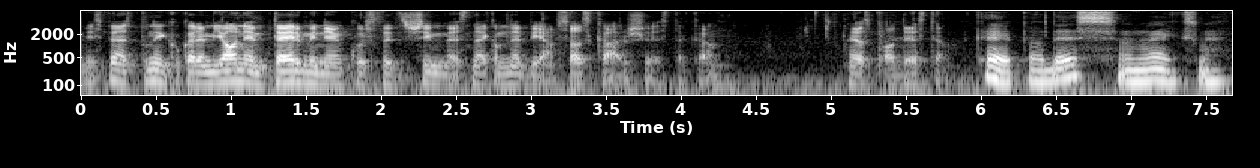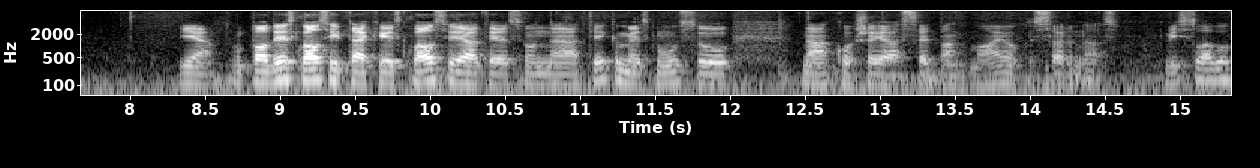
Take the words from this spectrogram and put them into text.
Iespējams, pilnīgi kaut kādiem jauniem terminiem, kurus līdz šim mēs nekam nebijām saskārušies. Liels paldies tev! Okay, paldies un veiksmi! Jā, un paldies klausītājiem, ka jūs klausījāties un uh, tiekamies mūsu nākošajā Svetbanka mājokļa sarunās. Visu labu!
